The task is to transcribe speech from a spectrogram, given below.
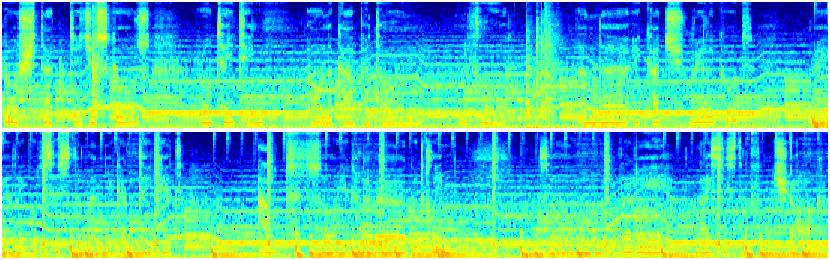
brush that just goes rotating on the carpet on the floor and uh, it catch really good really good system and you can take it out so you can have a good clean. So very nice system from Shark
